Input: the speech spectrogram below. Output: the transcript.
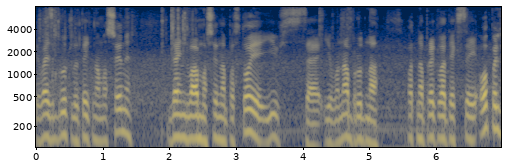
і весь бруд летить на машини. День-два машина постоє і все. І вона брудна. От, наприклад, як цей Opel,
